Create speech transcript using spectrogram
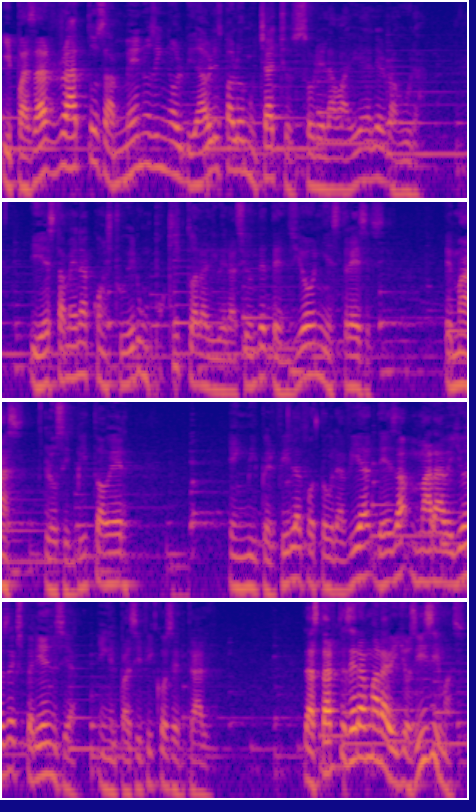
y pasar ratos a menos inolvidables para los muchachos sobre la bahía de la Herradura y de esta manera construir un poquito a la liberación de tensión y estreses. Es más, los invito a ver en mi perfil la fotografía de esa maravillosa experiencia en el Pacífico Central. Las tardes eran maravillosísimas,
